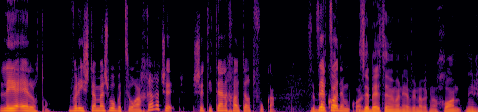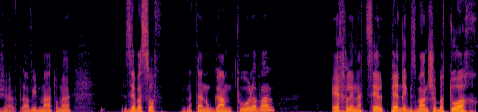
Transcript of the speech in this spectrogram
לייעל אותו, ולהשתמש בו בצורה אחרת, ש, שתיתן לך יותר תפוקה. זה, זה בעצם- קודם כל. זה בעצם, אם אני אבין רק נכון, להבין מה את אומרת, זה בסוף, נתנו גם טול אבל, איך לנצל פרק זמן שבטוח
